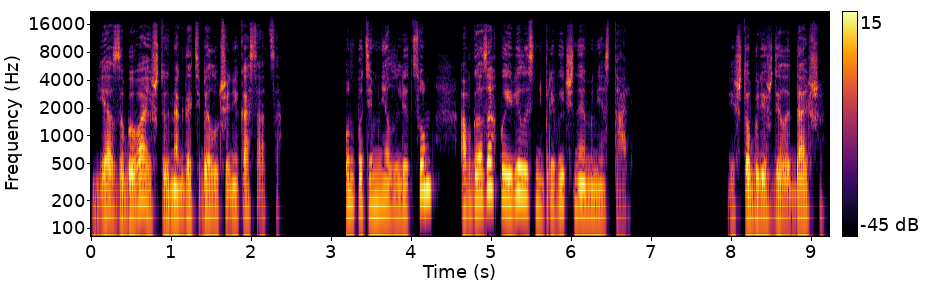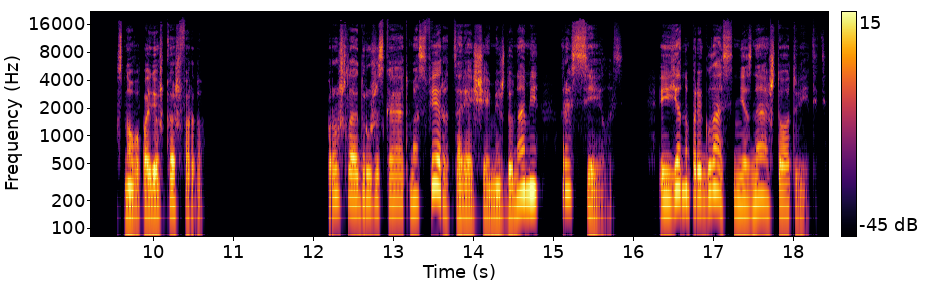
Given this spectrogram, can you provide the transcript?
«Я забываю, что иногда тебя лучше не касаться», он потемнел лицом, а в глазах появилась непривычная мне сталь. «И что будешь делать дальше? Снова пойдешь к Эшфорду?» Прошлая дружеская атмосфера, царящая между нами, рассеялась, и я напряглась, не зная, что ответить.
